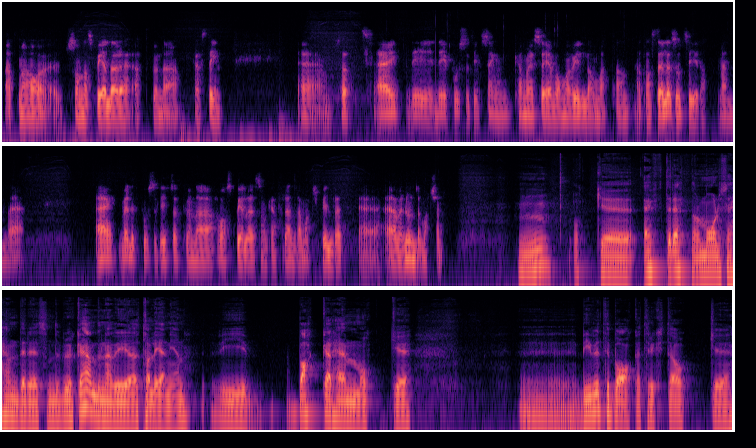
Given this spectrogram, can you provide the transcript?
Att man har sådana spelare att kunna kasta in. Eh, Så att, nej, det, det är positivt. Sen kan man ju säga vad man vill om att han, att han ställer sig åt sidan. Men eh, nej, väldigt positivt att kunna ha spelare som kan förändra matchbilder eh, även under matchen. Mm. Och eh, efter 1-0 mål så händer det som det brukar hända när vi tar ledningen. Vi backar hem och eh, eh blir väl tillbaka tryckta och eh,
